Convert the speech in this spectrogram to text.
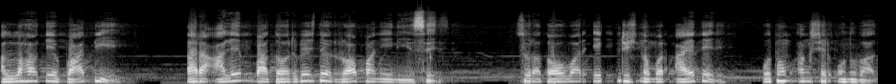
আল্লাহকে বাদ দিয়ে তারা আলেম বা দরবেশদের রব বানিয়ে নিয়েছে। সুরা তওবার একত্রিশ নম্বর আয়াতের প্রথম অংশের অনুবাদ।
